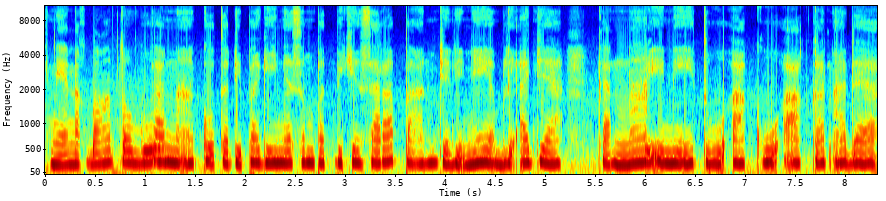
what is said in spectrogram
Ini enak banget loh bu. Karena aku tadi pagi nggak sempat bikin sarapan Jadinya ya beli aja. Karena ini itu aku akan ada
